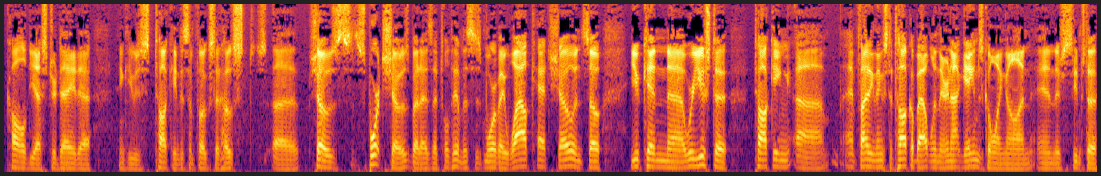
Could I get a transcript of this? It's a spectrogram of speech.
called yesterday to. I think he was talking to some folks that host uh, shows, sports shows. But as I told him, this is more of a Wildcat show, and so you can. Uh, we're used to talking uh, and finding things to talk about when there are not games going on, and there seems to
